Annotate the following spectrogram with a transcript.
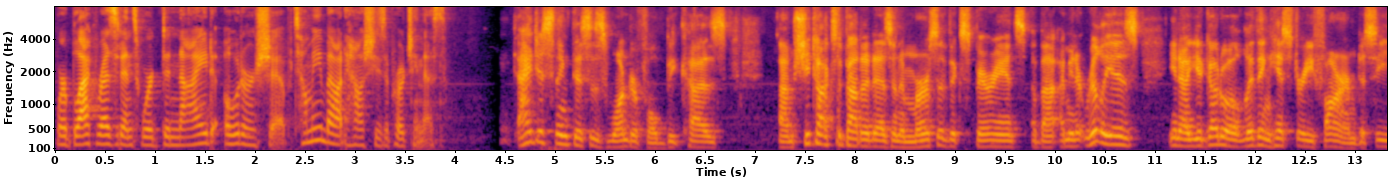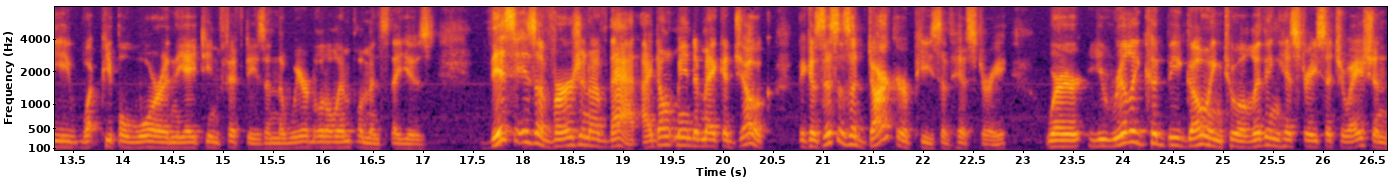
where Black residents were denied ownership. Tell me about how she's approaching this. I just think this is wonderful because um, she talks about it as an immersive experience. About, I mean, it really is. You know, you go to a living history farm to see what people wore in the 1850s and the weird little implements they used. This is a version of that. I don't mean to make a joke because this is a darker piece of history where you really could be going to a living history situation,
